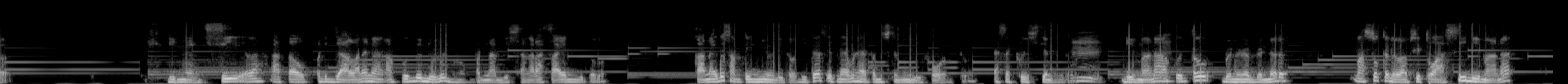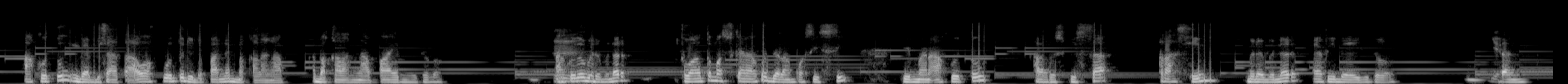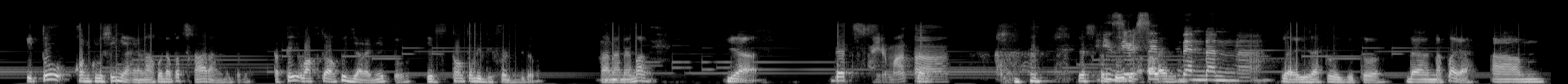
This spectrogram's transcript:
dimensi lah atau perjalanan yang aku tuh dulu belum pernah bisa ngerasain gitu loh. Karena itu something new gitu. Because it never happens to me before gitu as a Christian gitu. Hmm. di mana aku tuh bener-bener masuk ke dalam situasi di mana aku tuh nggak bisa tahu aku tuh di depannya bakalan ngap bakalan ngapain gitu loh aku hmm. tuh bener-bener Tuhan tuh masukkan aku dalam posisi di mana aku tuh harus bisa trust him bener-bener everyday gitu loh yeah. dan itu konklusinya yang aku dapat sekarang gitu tapi waktu aku jalan itu it's totally different gitu karena hmm. memang ya that's air mata ya, easier said than done ya exactly gitu dan apa ya um,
